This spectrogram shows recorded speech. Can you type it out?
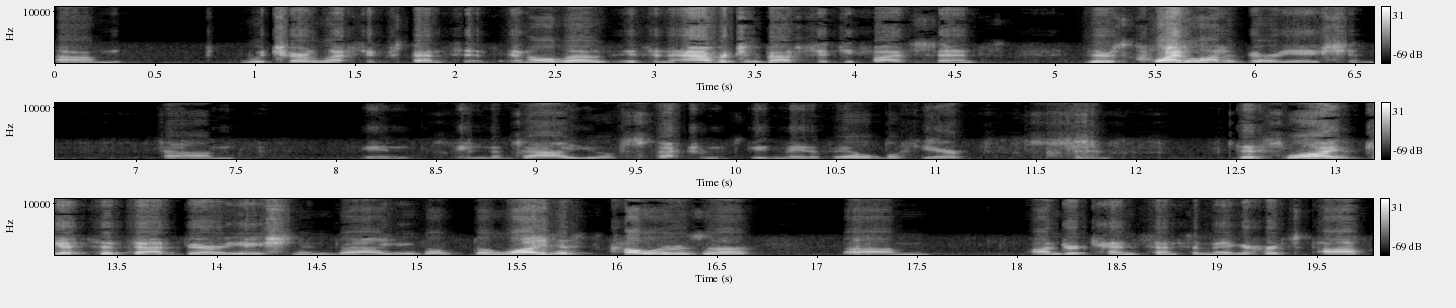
um, which are less expensive. And although it's an average of about 55 cents, there's quite a lot of variation um, in, in the value of spectrum that's being made available here. And this slide gets at that variation in value. The, the lightest colors are um, under 10 cents a megahertz pop.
